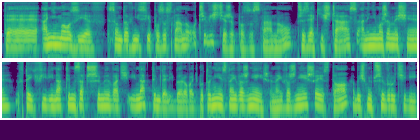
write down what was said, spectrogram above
te animozje w sądownictwie pozostaną? Oczywiście, że pozostaną przez jakiś czas, ale nie możemy się w tej chwili na tym zatrzymywać i nad tym deliberować, bo to nie jest najważniejsze. Najważniejsze jest to, abyśmy przywrócili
